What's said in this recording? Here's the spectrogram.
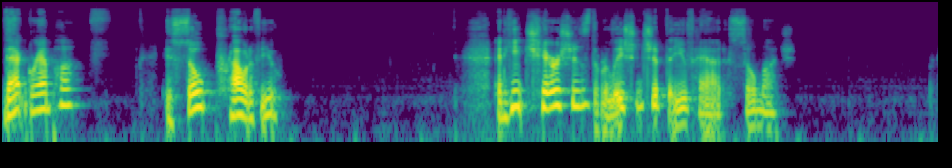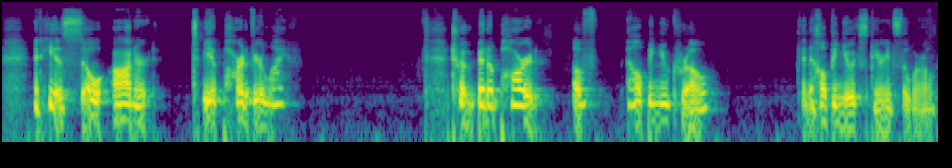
That grandpa is so proud of you. And he cherishes the relationship that you've had so much. And he is so honored to be a part of your life, to have been a part of helping you grow and helping you experience the world.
